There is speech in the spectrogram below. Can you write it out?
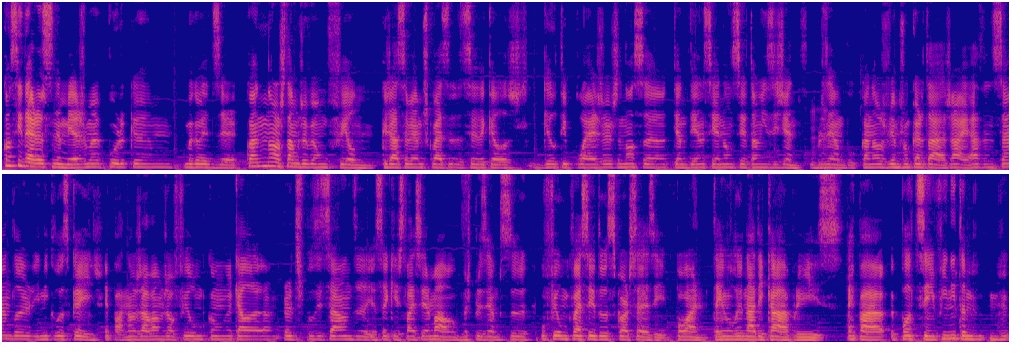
considera-se na mesma, porque, como é que eu ia dizer, quando nós estamos a ver um filme que já sabemos que vai ser daqueles guilty pleasures, a nossa tendência é não ser tão exigente. Uhum. Por exemplo, quando nós vemos um cartaz, ah, Adam Sandler e Nicolas Cage, epá, nós já vamos ao filme com aquela predisposição de eu sei que isto vai ser mau, mas por exemplo, se o filme que vai sair do Scorsese para o ano tem o Leonardo DiCaprio e isso, epá, pode ser infinitamente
